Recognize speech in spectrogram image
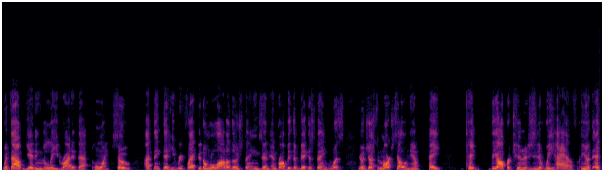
without getting the lead right at that point. So I think that he reflected on a lot of those things. And, and probably the biggest thing was, you know, Justin Marks telling him, hey, take the opportunities that we have. You know, at,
